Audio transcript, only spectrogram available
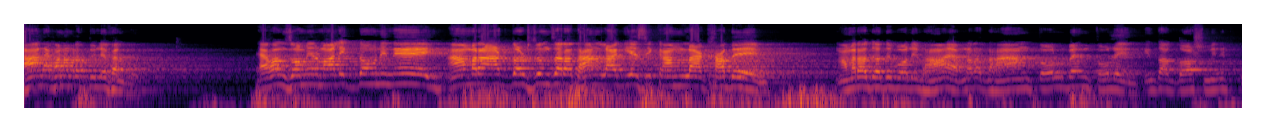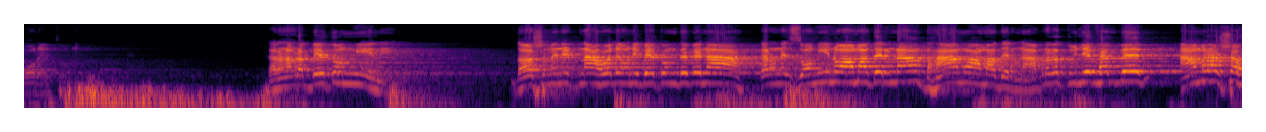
ধান এখন আমরা তুলে ফেলব। এখন জমির মালিক তো উনি নেই, আমরা আট দশজন যারা ধান লাগিয়েছি, কামলা খাদেম আমরা যদি বলি, ভাই, আপনারা ধান তুলবেন, তোলেন, কিন্তু আর দশ মিনিট পরে তোলেন। কারণ আমরা বেতন নিয়ে নিই। দশ মিনিট না হলে উনি বেতন দেবে না, কারণ জমিনও আমাদের না, ধানও আমাদের না। আপনারা তুলে ফেলবেন। আমরা সহ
